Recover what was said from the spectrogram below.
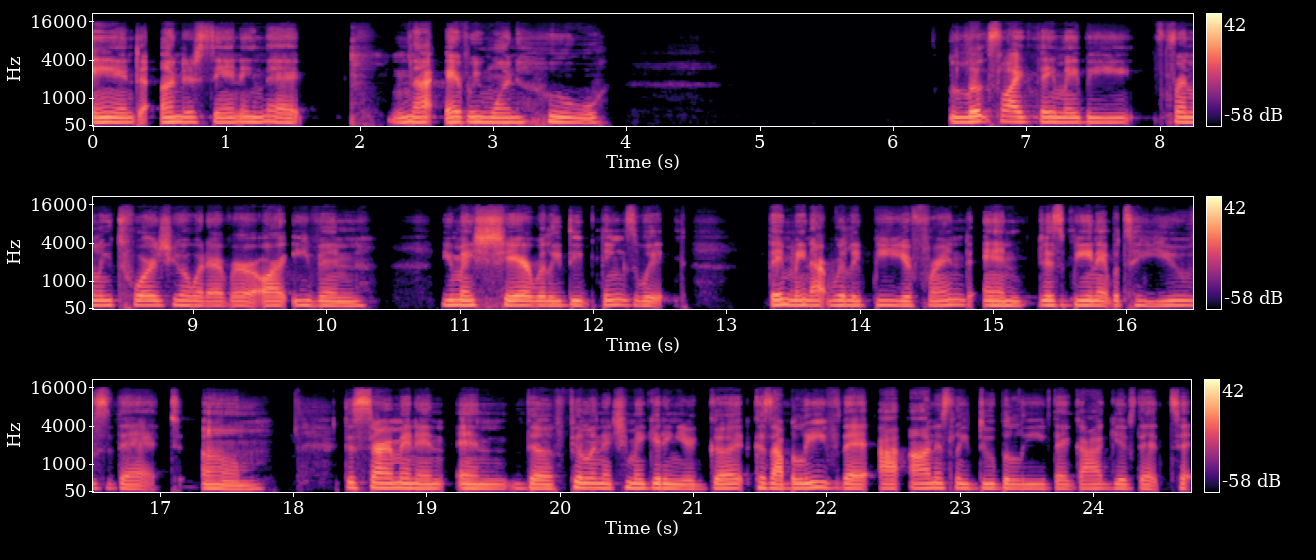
and understanding that not everyone who looks like they may be friendly towards you or whatever, or even you may share really deep things with, they may not really be your friend. And just being able to use that um discernment and and the feeling that you may get in your gut because i believe that i honestly do believe that god gives that to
